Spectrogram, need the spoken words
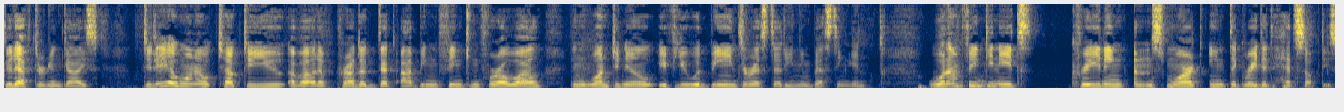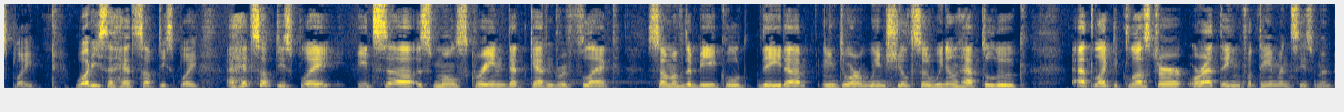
Good afternoon, guys. Today I want to talk to you about a product that I've been thinking for a while and want to know if you would be interested in investing in. What I'm thinking is creating a smart integrated heads-up display. What is a heads-up display? A heads-up display it's a small screen that can reflect some of the vehicle data into our windshield so we don't have to look at like the cluster or at the infotainment system.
